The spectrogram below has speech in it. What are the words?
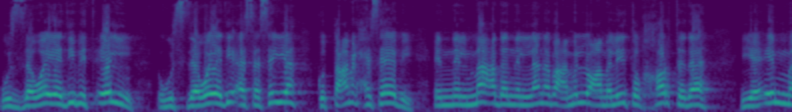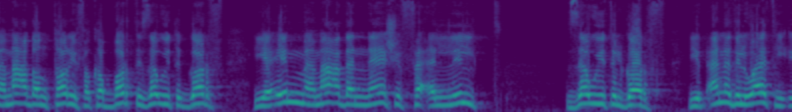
والزوايا دي بتقل والزوايا دي أساسية كنت عامل حسابي إن المعدن اللي أنا بعمل له عملية الخرط ده يا إما معدن طري فكبرت زاوية الجرف يا إما معدن ناشف فقللت زاوية الجرف. يبقى أنا دلوقتي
